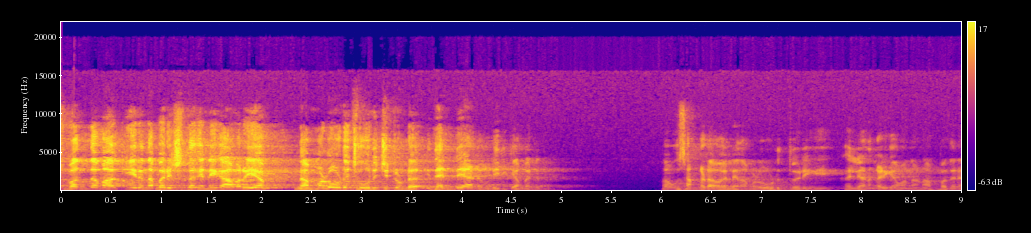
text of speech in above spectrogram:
സ്വന്തമാക്കിയിരുന്ന പരിശുദ്ധ കന്യകാമറിയം നമ്മളോട് ചോദിച്ചിട്ടുണ്ട് ഇതെന്റെയാണ് ഇവിടെ ഇരിക്കാൻ പറ്റുന്നത്? നമുക്ക് സങ്കടമല്ലേ നമ്മൾ? ഉടുത്തൊരുങ്ങി കല്യാണം കഴിക്കാൻ വന്നാണ് അപ്പതിന്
